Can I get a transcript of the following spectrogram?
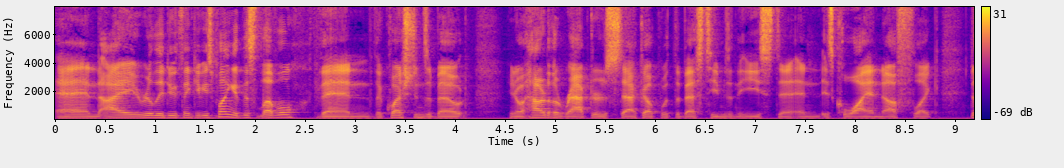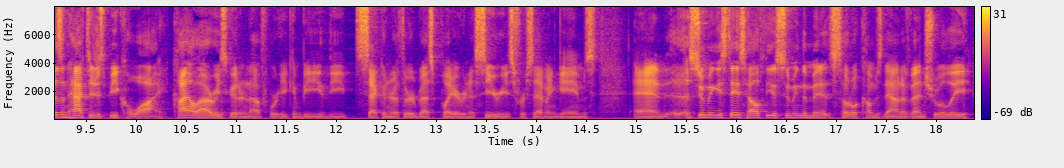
and I really do think if he's playing at this level, then the questions about you know, how do the Raptors stack up with the best teams in the East? And, and, is Kawhi enough? Like, it doesn't have to just be Kawhi. Kyle Lowry's good enough where he can be the second or third best player in a series for seven games. And assuming he stays healthy, assuming the minutes total comes down eventually,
